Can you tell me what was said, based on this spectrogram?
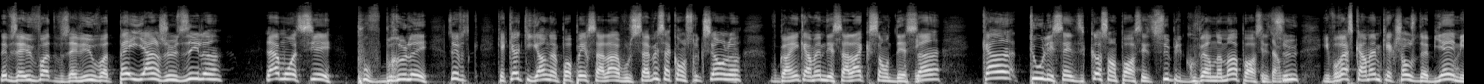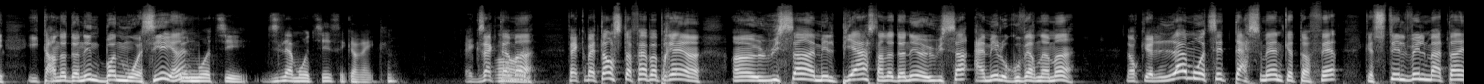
Vous avez, eu votre, vous avez eu votre paye hier jeudi, là? La moitié, pouf, brûlé. Quelqu'un qui gagne un pas pire salaire, vous le savez, sa construction, là, vous gagnez quand même des salaires qui sont décents. Quand tous les syndicats sont passés dessus, puis le gouvernement a passé dessus, il vous reste quand même quelque chose de bien, mais il t'en a donné une bonne moitié, hein? Une moitié. Dis la moitié, c'est correct. Exactement. Ah ouais. Fait que, mettons, si t'as fait à peu près un, un 800 à 1000 piastres, t'en as donné un 800 à 1000 au gouvernement. Donc, il y a la moitié de ta semaine que t'as faite, que tu t'es levé le matin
